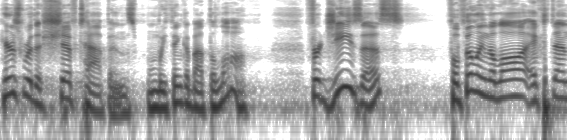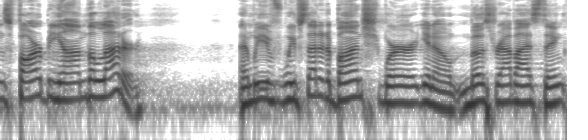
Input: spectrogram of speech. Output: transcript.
here's where the shift happens when we think about the law. For Jesus, fulfilling the law extends far beyond the letter. And we've we've said it a bunch where, you know, most rabbis think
